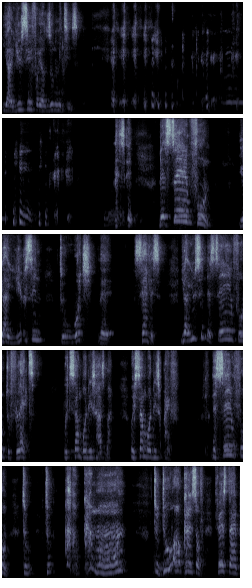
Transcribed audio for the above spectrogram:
you are using for your Zoom meetings. I say, the same phone you are using to watch the service, you are using the same phone to flirt with somebody's husband, with somebody's wife. The same phone to, to oh, come on, to do all kinds of FaceTime.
